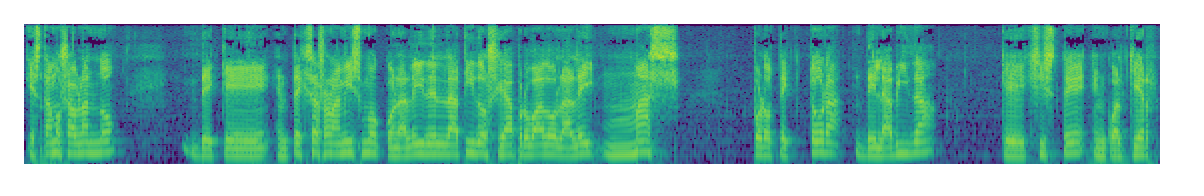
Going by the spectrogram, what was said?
estamos hablando de que en Texas ahora mismo con la ley del latido se ha aprobado la ley más protectora de la vida que existe en cualquier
